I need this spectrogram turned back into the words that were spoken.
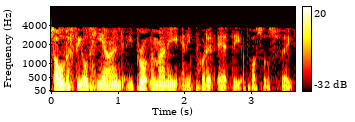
sold a field he owned, and he brought the money and he put it at the apostles' feet.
